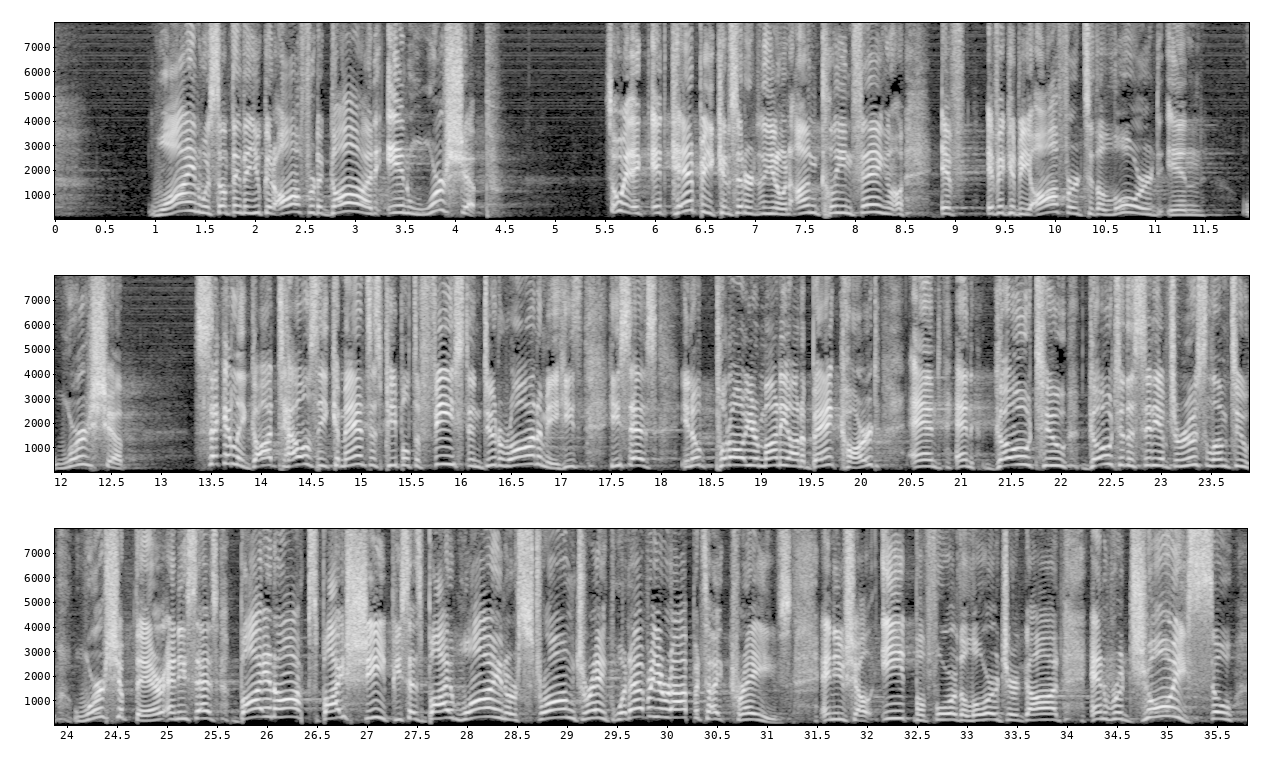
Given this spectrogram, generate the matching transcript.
Wine was something that you could offer to God in worship. So it, it can't be considered you know, an unclean thing if, if it could be offered to the Lord in worship. Secondly, God tells, He commands His people to feast in Deuteronomy. He's, he says, you know, put all your money on a bank card and, and go, to, go to the city of Jerusalem to worship there. And He says, buy an ox, buy sheep. He says, buy wine or strong drink, whatever your appetite craves, and you shall eat before the Lord your God and rejoice. So,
